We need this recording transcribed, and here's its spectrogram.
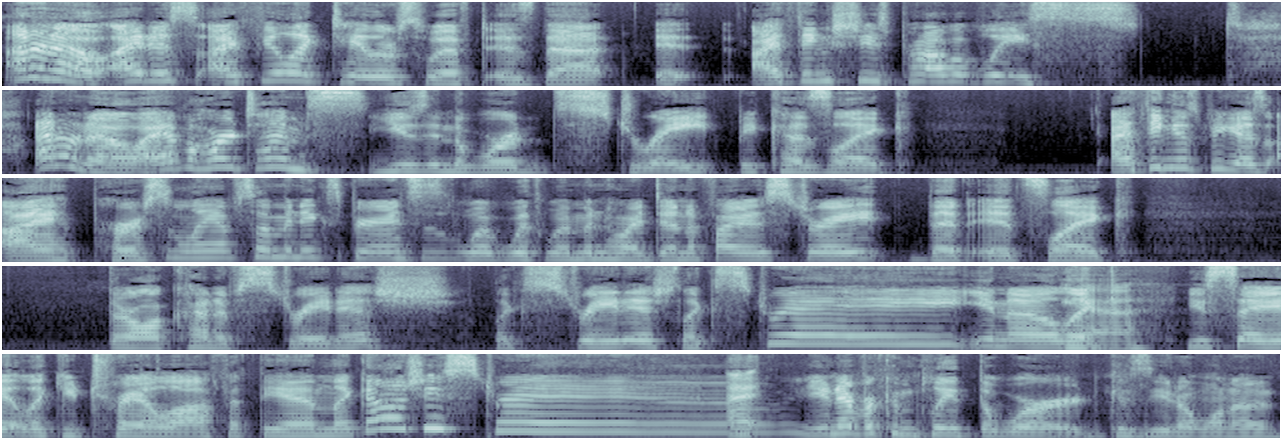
don't know. I just I feel like Taylor Swift is that. It, I think she's probably. St- I don't know. I have a hard time using the word straight because like. I think it's because I personally have so many experiences with, with women who identify as straight that it's like they're all kind of straightish, like straightish, like straight. You know, like Yeah. you say it like you trail off at the end, like oh she's straight. I- you never complete the word because you don't want to.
